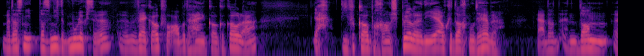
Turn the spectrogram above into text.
Maar dat is niet, dat is niet het moeilijkste. Eh, we werken ook voor Albert Heijn en Coca-Cola. Ja, die verkopen gewoon spullen die je elke dag moet hebben. Ja, dat, en dan, eh,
